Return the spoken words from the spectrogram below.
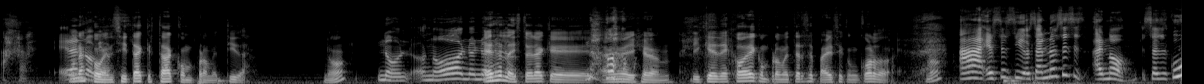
Ajá. Eran una novios. jovencita que estaba comprometida, ¿no? No, no, no, no. Esa no. es la historia que a mí me dijeron. Y que dejó de comprometerse para irse con Córdoba, ¿no? Ah, ese sí, o sea, no sé si. Ah, no. Según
